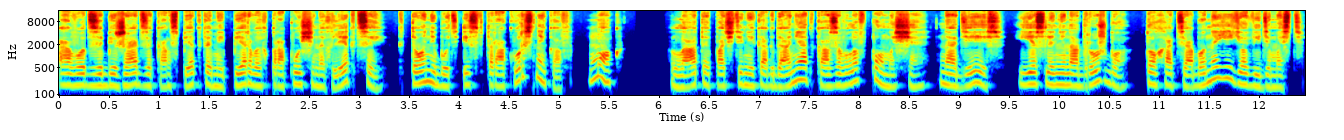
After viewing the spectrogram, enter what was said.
А вот забежать за конспектами первых пропущенных лекций кто-нибудь из второкурсников мог. Лата почти никогда не отказывала в помощи, надеясь, если не на дружбу, то хотя бы на ее видимость.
